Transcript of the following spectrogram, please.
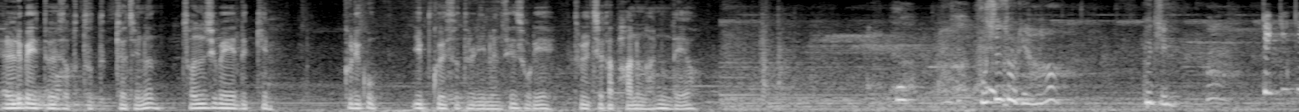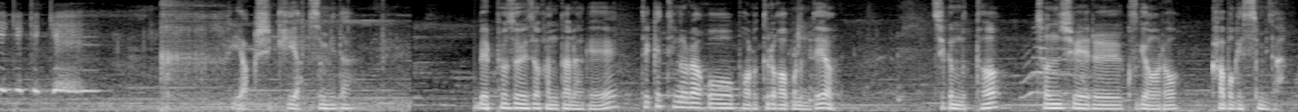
엘리베이터에서부터 느껴지는 전시회의 느낌. 그리고 입구에서 들리는 새소리에 둘째가 반응하는데요. 무슨 소리야? 그지? 역시 귀엽습니다. 매표소에서 간단하게 티켓팅을 하고 바로 들어가 보는데요. 지금부터 전시회를 구경하러 가보겠습니다.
